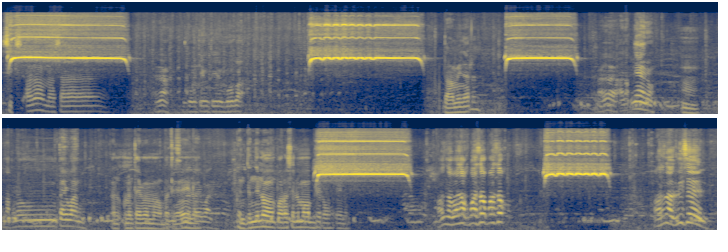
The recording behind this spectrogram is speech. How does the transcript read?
Six, ano, nasa... Ano, kunti-unti na baba. Dami na rin. Ano, anak niya, no? Hmm. Anak nung Taiwan. Ko ng tayo mga kabatikan. Na no? Taiwan. Ganda din oh, para sila mga biro. Ayun. oh. Ano na, pasok, pasok, pasok! Ano na, Grisel?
